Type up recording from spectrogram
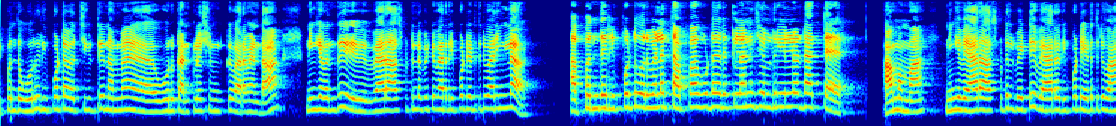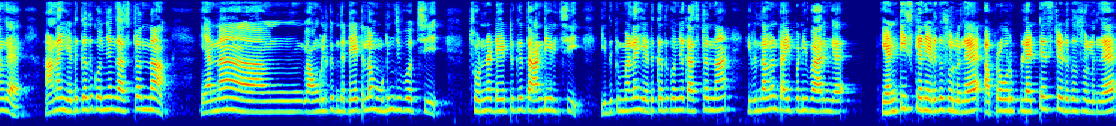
இப்போ இந்த ஒரு ரிப்போர்ட்டை வச்சுக்கிட்டு நம்ம ஒரு கன்க்ளூஷனுக்கு வர வேண்டாம். நீங்கள் வந்து வேறு ஹாஸ்பிட்டலில் போயிட்டு வேறு ரிப்போர்ட் எடுத்துகிட்டு வரீங்களா? அப்போ இந்த ரிப்போர்ட் ஒருவேளை தப்பாக கூட இருக்கலாம்னு சொல்கிறீங்களா டாக்டர் ஆமாம்மா நீங்கள் வேறு ஹாஸ்பிட்டல் போயிட்டு வேறு ரிப்போர்ட் எடுத்துகிட்டு வாங்க. ஆனால் எடுக்கிறது கொஞ்சம் கஷ்டம்தான். ஏன்னா அவங்களுக்கு இந்த டேட்டெல்லாம் முடிஞ்சு போச்சு. சொன்ன டேட்டுக்கு தாண்டிருச்சு. இதுக்கு மேலே எடுக்கிறது கொஞ்சம் கஷ்டம்தான். இருந்தாலும் ட்ரை பண்ணி பாருங்க. என்டி ஸ்கேன் எடுக்க சொல்லுங்கள் அப்புறம் ஒரு பிளட் டெஸ்ட் எடுக்க சொல்லுங்கள்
